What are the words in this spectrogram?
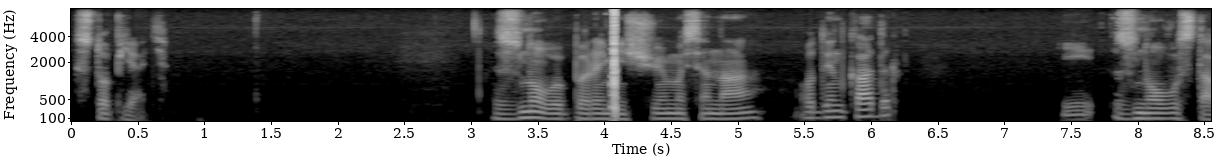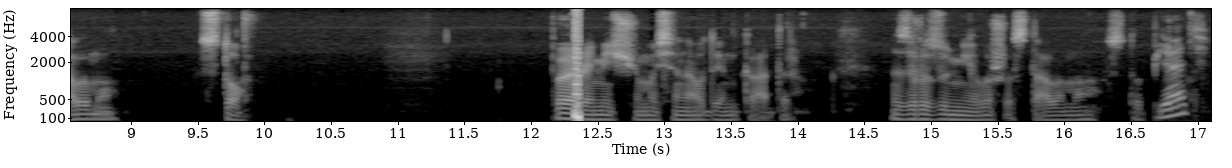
105. Знову переміщуємося на один кадр. І знову ставимо 100. Переміщуємося на один кадр. Зрозуміло, що ставимо 105.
